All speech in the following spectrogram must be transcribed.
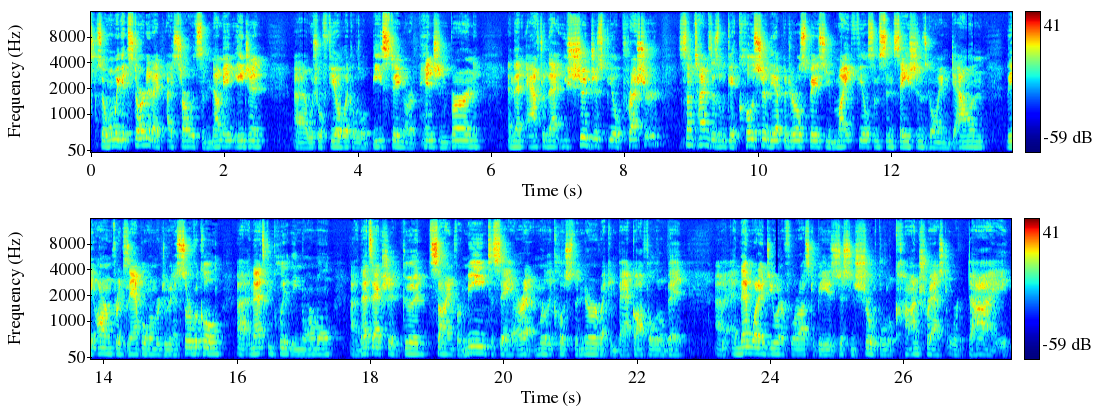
So when we get started, I, I start with some numbing agent, uh, which will feel like a little bee sting or a pinch and burn. And then after that, you should just feel pressure. Sometimes as we get closer to the epidural space, you might feel some sensations going down the arm, for example, when we're doing a cervical, uh, and that's completely normal. Uh, that's actually a good sign for me to say, all right, I'm really close to the nerve, I can back off a little bit. Uh, and then what I do under fluoroscopy is just ensure with the little contrast or dye,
